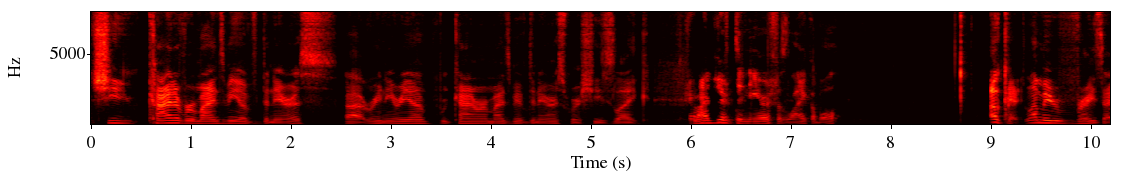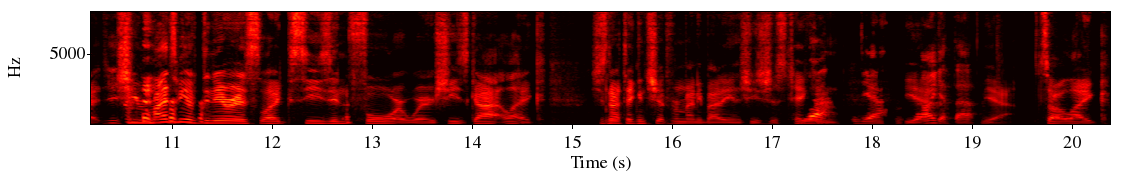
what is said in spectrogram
she kind of reminds me of Daenerys. Uh, Rhaenyra kind of reminds me of Daenerys, where she's like, Imagine if Daenerys was likable. Okay, let me rephrase that. She reminds me of Daenerys like season four, where she's got like she's not taking shit from anybody and she's just taking Yeah, yeah, yeah, I get that. yeah. So like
